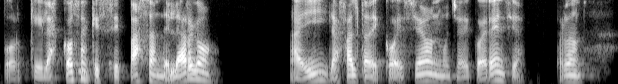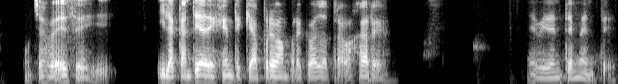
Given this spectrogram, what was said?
Porque las cosas que se pasan de largo, ahí, la falta de cohesión, mucha de coherencia, perdón, muchas veces, y, y la cantidad de gente que aprueban para que vaya a trabajar, eh, evidentemente,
